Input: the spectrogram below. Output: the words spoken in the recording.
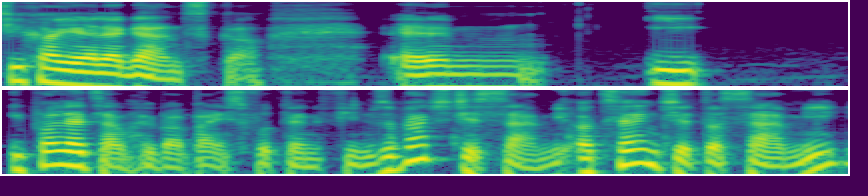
cicho i elegancko. I I polecam chyba Państwu ten film. Zobaczcie sami, ocencie to sami,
